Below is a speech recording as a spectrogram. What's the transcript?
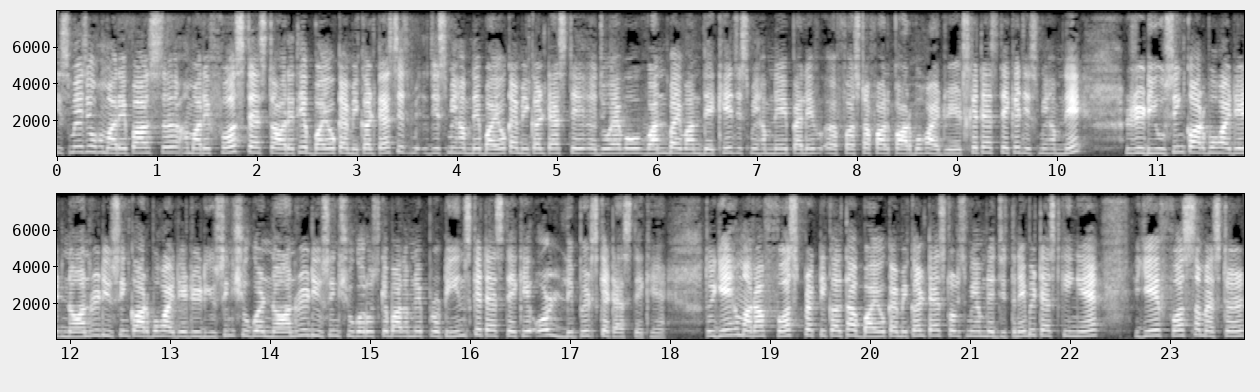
इसमें जो हमारे पास, हमारे फ़र्स्ट टेस्ट आ रहे थे बायोकेमिकल टेस्ट जिसमें हमने बायोकेमिकल टेस्ट जो है वो वन बाय वन देखे, जिसमें हमने पहले फ़र्स्ट ऑफ़ ऑल कार्बोहाइड्रेट्स के टेस्ट देखे, जिसमें हमने reducing carbohydrate non reducing carbohydrate reducing sugar non reducing sugar उसके बाद हमने प्रोटीन्स के टेस्ट देखे और लिपिड्स के टेस्ट देखे हैं। तो ये हमारा फ़र्स्ट प्रैक्टिकल था बायोकेमिकल टेस्ट और इसमें हमने जितने भी टेस्ट किए हैं, ये फ़र्स्ट सेमेस्टर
